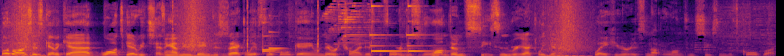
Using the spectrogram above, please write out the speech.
Hello guys, it's Copy Cat. Once again, we're testing out a new game. This is actually a football game. I've never tried this before. This is London Season. We're actually to play here. It's not London Season, it's called, but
